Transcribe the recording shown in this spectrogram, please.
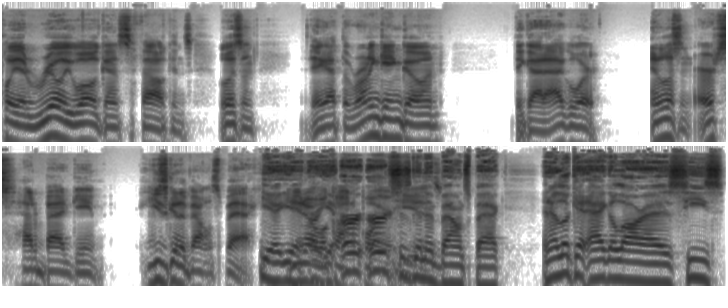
played really well against the Falcons. Listen, they got the running game going. They got Agholor. And listen, Ertz had a bad game. He's going to bounce back. Yeah, yeah. You know Er- what yeah, kind of Er- player Ertz is going to bounce back. And I look at Agholor as he's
